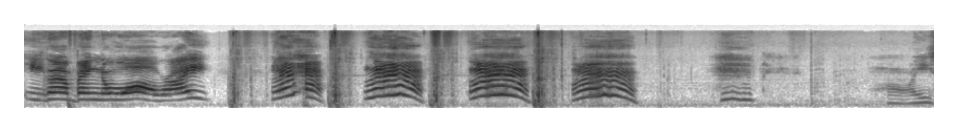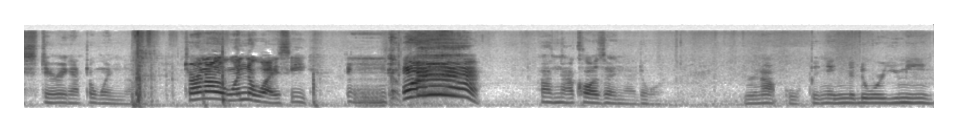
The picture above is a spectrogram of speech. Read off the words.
You gonna bang the wall, right? Ah! Ah! Ah! Ah! Oh, he's staring at the window. Turn on the window lights. He. Ah! I'm not closing the door. You're not opening the door, you mean?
